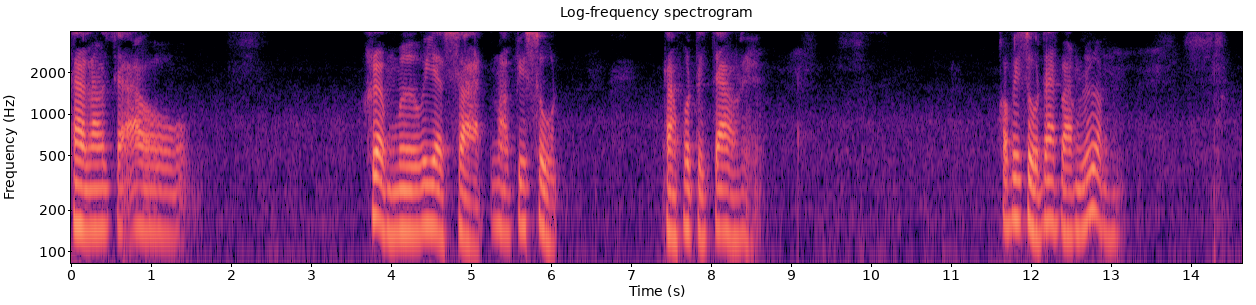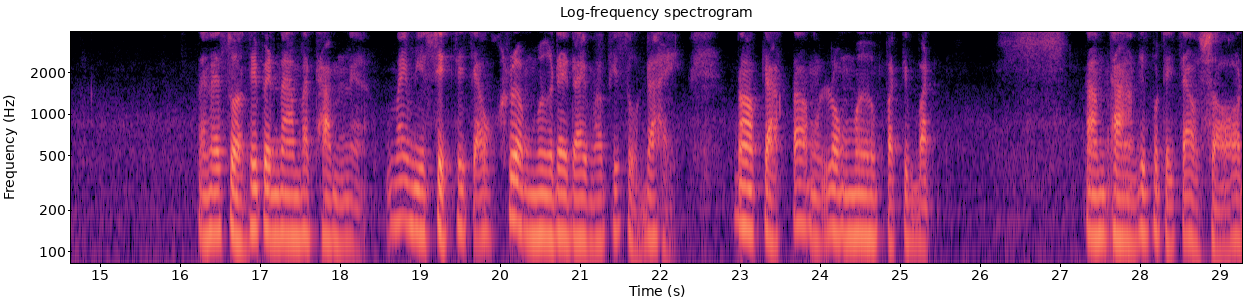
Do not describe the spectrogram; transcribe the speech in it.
ถ้าเราจะเอาเครื่องมือวิทยาศาสตร์มาพิสูจน์ทางพุทธเจ้าเนี่ยก็พิสูจน์ได้บางเรื่อง แต่ในส่วนที่เป็นนามธรรมเนี่ยไม่มีสิทธิ์ที่จะเอาเครื่องมือใด ๆ มาพิสูจน์ได้ นอกจากต้องลงมือปฏิบัติ ตามทางที่พระพุทธเจ้าสอน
